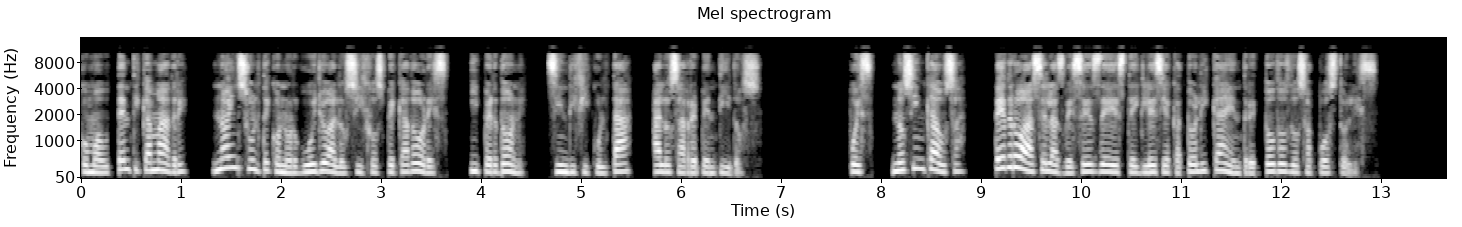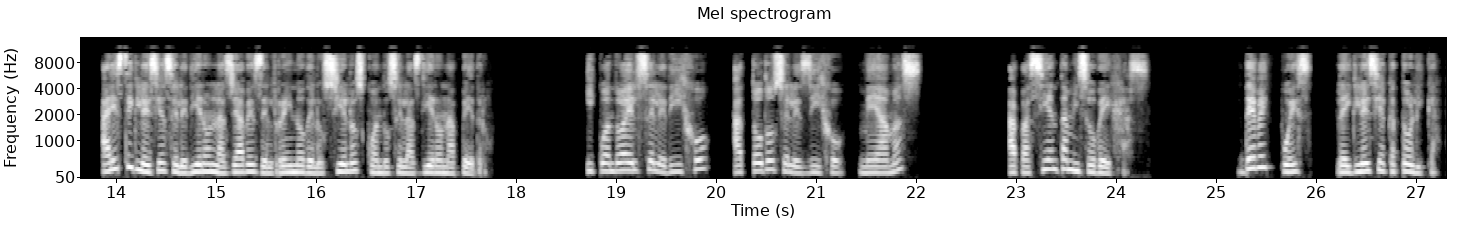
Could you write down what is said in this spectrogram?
como auténtica madre, no insulte con orgullo a los hijos pecadores, y perdone, sin dificultad, a los arrepentidos. Pues, no sin causa, Pedro hace las veces de esta Iglesia católica entre todos los apóstoles. A esta Iglesia se le dieron las llaves del reino de los cielos cuando se las dieron a Pedro. Y cuando a él se le dijo, a todos se les dijo, ¿me amas? Apacienta mis ovejas. Debe, pues, la Iglesia Católica,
